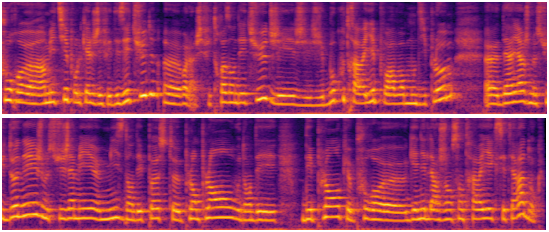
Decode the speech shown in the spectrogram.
pour euh, un métier pour lequel j'ai fait des études. Euh, voilà, j'ai fait trois ans d'études, j'ai beaucoup travaillé pour avoir mon diplôme. Euh, derrière, je me suis donnée, je me suis jamais mise dans des postes plan-plan ou dans des, des planques pour gagner de l'argent sans travailler, etc. Donc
